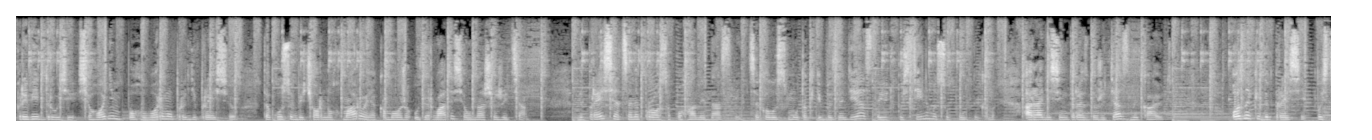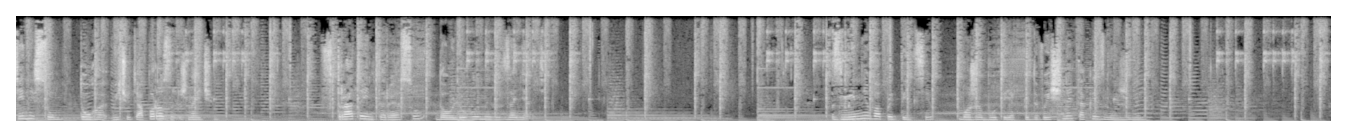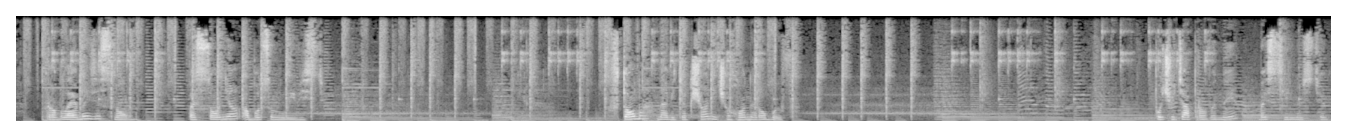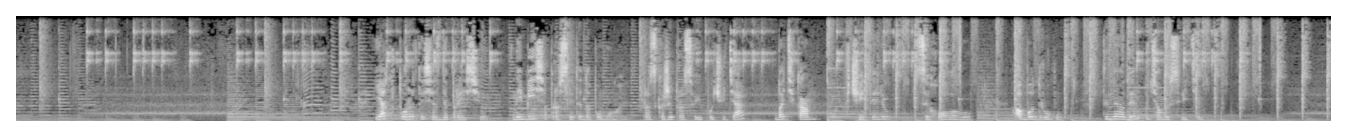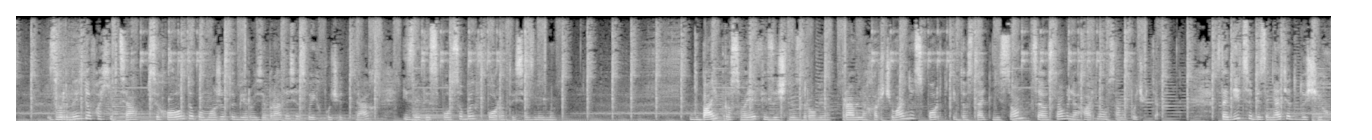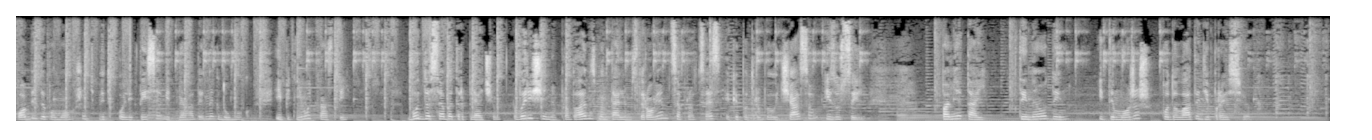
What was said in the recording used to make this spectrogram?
Привіт, друзі! Сьогодні ми поговоримо про депресію, таку собі чорну хмару, яка може увірватися у наше життя. Депресія це не просто поганий настрій, це коли смуток і безнадія стають постійними супутниками, а радість і інтерес до життя зникають. Ознаки депресії постійний сум, туга, відчуття порожнечі, втрата інтересу до улюблених занять. Зміни в апетиті може бути як підвищений, так і знижений. Проблеми зі сном, безсоння або сонливість. Втома, навіть якщо нічого не робив. Почуття провини, безцільності. Як впоратися з депресією? Не бійся просити допомоги. Розкажи про свої почуття батькам, вчителю, психологу або другу. Ти не один у цьому світі. Звернись до фахівця. Психолог допоможе тобі розібратися в своїх почуттях і знайти способи впоратися з ними. Дбай про своє фізичне здоров'я. Правильне харчування, спорт і достатній сон це основа для гарного самопочуття. Знайдіть собі заняття до душі, хобі допоможуть відволіктися від негативних думок і піднімуть настрій. Будь до себе терплячим. Вирішення проблем з ментальним здоров'ям це процес, який потребує часу і зусиль. Пам'ятай, ти не один, і ти можеш подолати депресію.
